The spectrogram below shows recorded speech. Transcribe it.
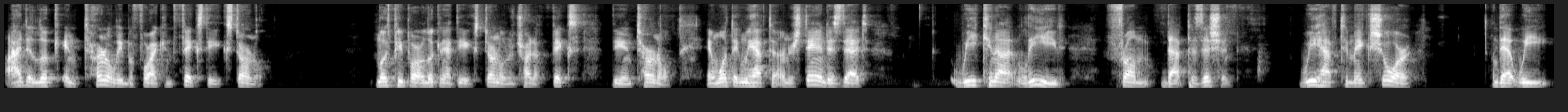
I had to look internally before I can fix the external. Most people are looking at the external to try to fix the internal. And one thing we have to understand is that we cannot lead from that position. We have to make sure that we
